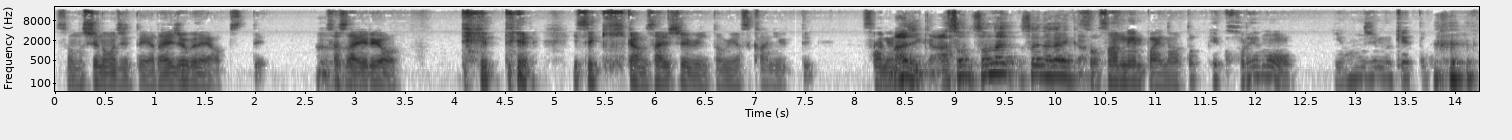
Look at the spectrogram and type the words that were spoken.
その首脳陣と「いや大丈夫だよ」っつってうん。支えるよって言って、移籍期間最終日に冨安加入って3連マジか。あそそんなそういう流れか。そう3連敗の後。えこれもう日本人向け？って思って。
